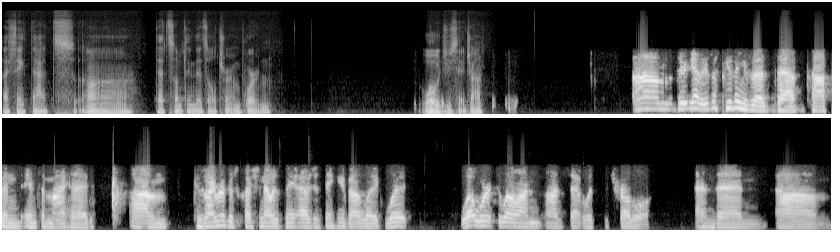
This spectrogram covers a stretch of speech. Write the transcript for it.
i think that's uh, that's something that's ultra important what would you say, John? Um, there, yeah, there's a few things that that pop in, into my head. Um, because when I wrote this question, I was th- I was just thinking about like what what worked well on on set with the trouble, and then um,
